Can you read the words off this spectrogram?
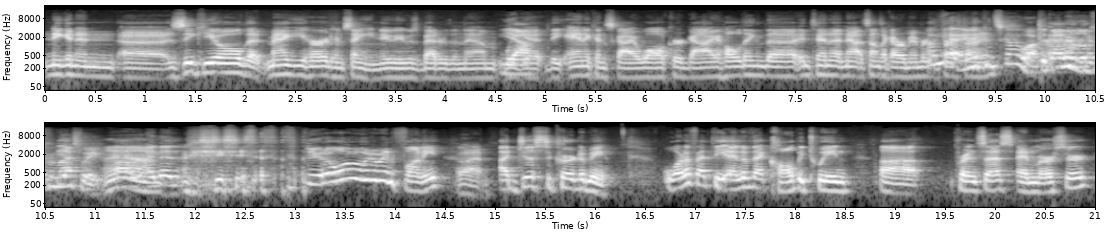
Negan and uh, Ezekiel that Maggie heard him saying he knew he was better than them. Yeah. We get the Anakin Skywalker guy holding the antenna. Now it sounds like I remembered Oh it yeah, first Anakin time. Skywalker. The guy who looked from yeah. last week. Um, and then- Do you know what would have been funny? what? It just occurred to me. What if at the end of that call between uh, Princess and Mercer,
